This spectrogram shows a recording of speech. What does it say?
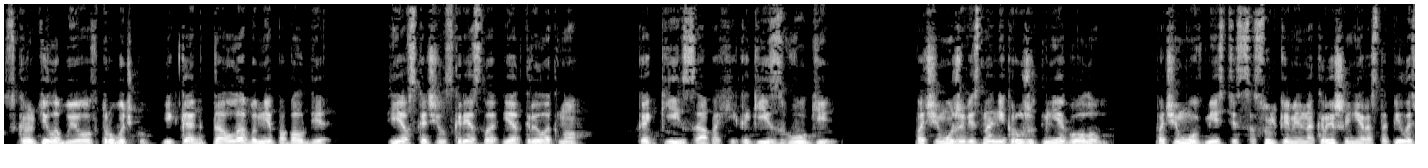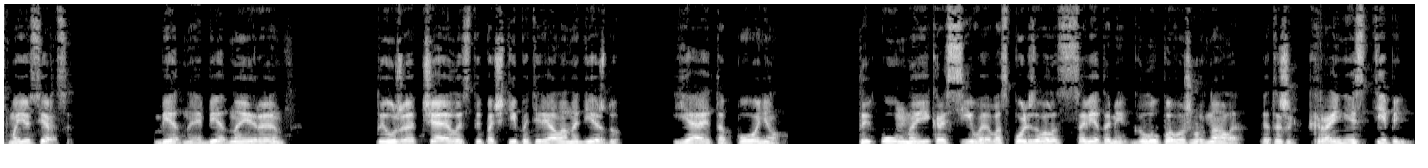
скрутила бы его в трубочку и как дала бы мне по балде. Я вскочил с кресла и открыл окно. Какие запахи, какие звуки! Почему же весна не кружит мне голову? Почему вместе с сосульками на крыше не растопилось мое сердце? Бедная, бедная Ирен. Ты уже отчаялась, ты почти потеряла надежду. Я это понял. Ты умная и красивая, воспользовалась советами глупого журнала. Это же крайняя степень.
